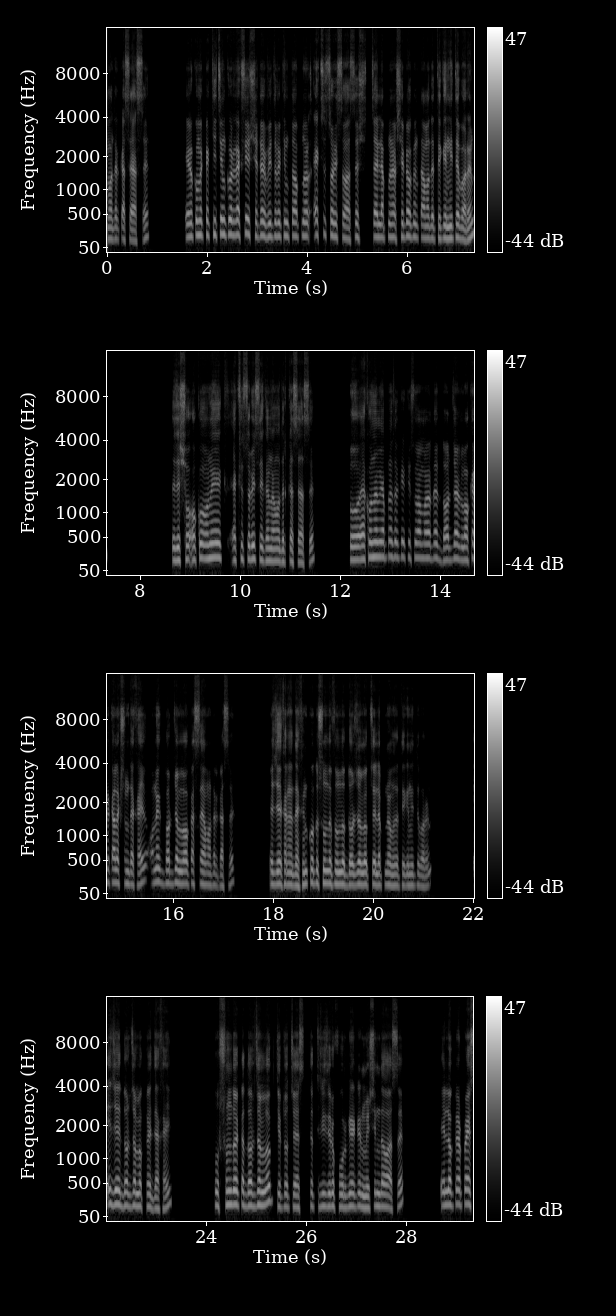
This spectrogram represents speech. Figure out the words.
আমাদের কাছে আছে। এরকম একটা কিচেন করে রাখছি সেটার ভিতরে কিন্তু আপনার অ্যাক্সেসরিজও আছে। চাইলে আপনারা সেটাও কিন্তু আমাদের থেকে নিতে পারেন। এই যে অনেক অ্যাক্সেসরিজ এখানে আমাদের কাছে আছে। তো এখন আমি আপনাদেরকে কিছু আমাদের দরজার লকের কালেকশন দেখাই। অনেক দরজার লক আছে আমাদের কাছে। এই যে এখানে দেখেন কত সুন্দর, সুন্দর দরজার লক চাইলে আপনারা আমাদের থেকে নিতে পারেন। এই যে দরজার লকটাই দেখাই খুব সুন্দর একটা দরজার লক যেটা হচ্ছে থ্রি জিরো ফোর গ্রেডের মেশিন দেওয়া আছে এই লকটার প্রাইস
